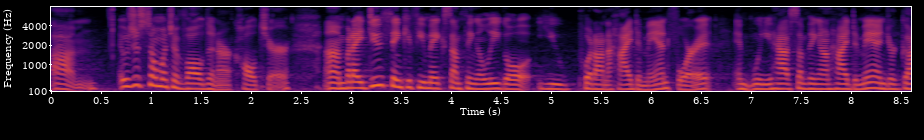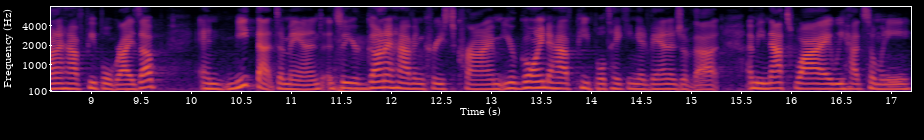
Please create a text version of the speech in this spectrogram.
um, it was just so much evolved in our culture. Um, but I do think if you make something illegal, you put on a high demand for it. And when you have something on high demand, you're going to have people rise up and meet that demand. And so you're mm-hmm. going to have increased crime. You're going to have people taking advantage of that. I mean, that's why we had so many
